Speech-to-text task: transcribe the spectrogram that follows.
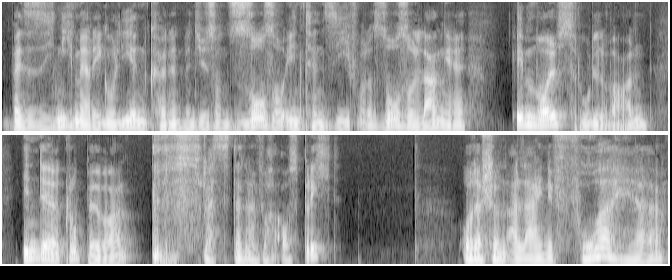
wenn sie sich nicht mehr regulieren können, wenn sie schon so, so intensiv oder so, so lange im Wolfsrudel waren, in der Gruppe waren, pff, dass es dann einfach ausbricht. Oder schon alleine vorher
